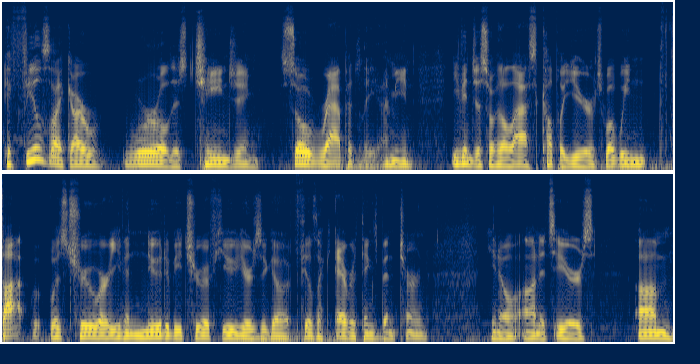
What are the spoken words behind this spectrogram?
It feels like our world is changing so rapidly. I mean, even just over the last couple years, what we thought was true or even knew to be true a few years ago, it feels like everything's been turned, you know, on its ears. Um,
